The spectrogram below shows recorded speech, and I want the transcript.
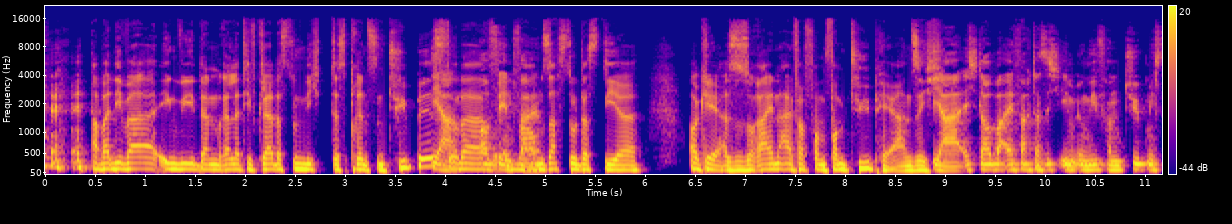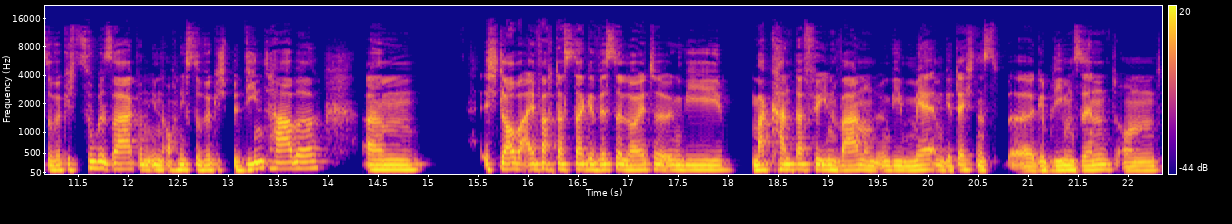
Aber die war irgendwie dann relativ klar, dass du nicht des Prinzen Typ bist? Ja, oder auf jeden warum Fall. sagst du, dass dir, okay, also so rein einfach vom, vom Typ her an sich. Ja, ich glaube einfach, dass ich ihm irgendwie vom Typ nicht so wirklich zugesagt und ihn auch nicht so wirklich bedient habe. Ähm, ich glaube einfach, dass da gewisse Leute irgendwie markanter für ihn waren und irgendwie mehr im Gedächtnis äh, geblieben sind. Und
